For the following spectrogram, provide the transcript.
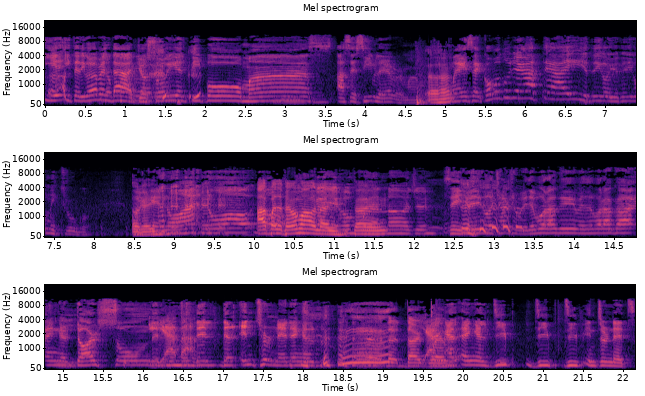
eh, y, y te digo la verdad, yo soy el tipo más accesible ever, man. Ajá. Me dice, ¿cómo tú llegaste ahí? Yo te digo, yo te digo mis trucos. Porque Ok. no, ha- no, Ah, no- pero después vamos a hablar. Sí, yo digo, chacho, vete por aquí, vete por acá, en el dark zone del, del, del internet, en el, The Dark en Web. el, en el deep, deep, deep internet.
